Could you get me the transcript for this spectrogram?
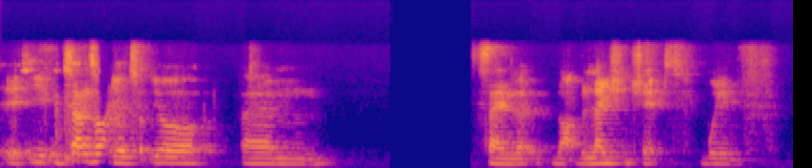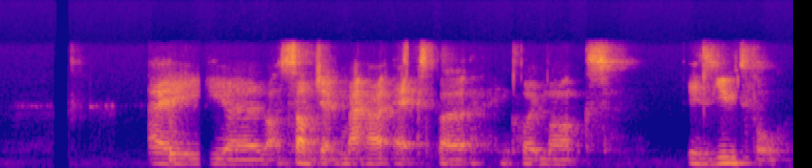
it sounds like you're you're um, saying that like relationships with a uh, like subject matter expert in quote marks is useful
